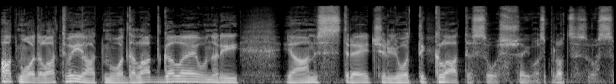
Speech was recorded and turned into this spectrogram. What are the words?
Atmoda Latvijā, atmoda Latvijā, un arī Jānis Strēčs ir ļoti klātesošs šajos procesos.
